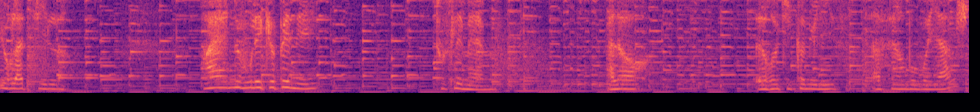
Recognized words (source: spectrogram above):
hurla-t-il. Ouais, ne voulait que peiner, tous les mêmes. Alors, heureux qui comme Ulysse a fait un beau voyage?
